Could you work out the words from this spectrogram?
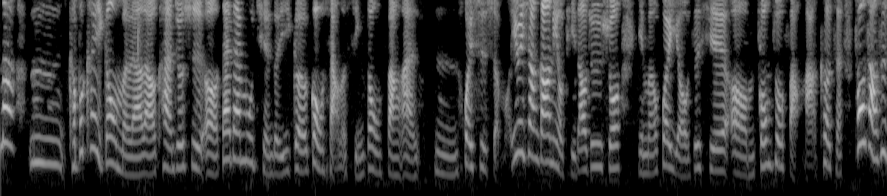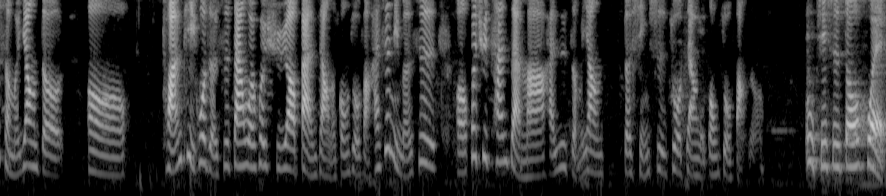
那嗯，可不可以跟我们聊聊看，就是呃，代代目前的一个共享的行动方案，嗯，会是什么？因为像刚刚你有提到，就是说你们会有这些呃工作坊嘛，课程，通常是什么样的呃团体或者是单位会需要办这样的工作坊？还是你们是呃会去参展吗？还是怎么样的形式做这样的工作坊呢？嗯，其实都会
